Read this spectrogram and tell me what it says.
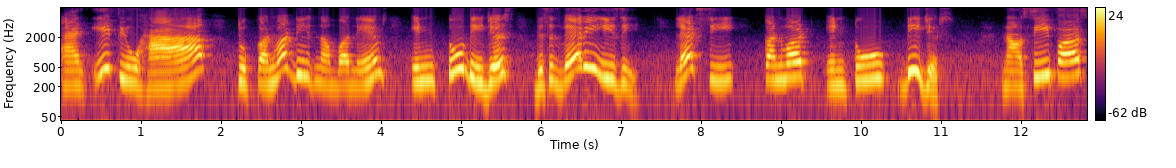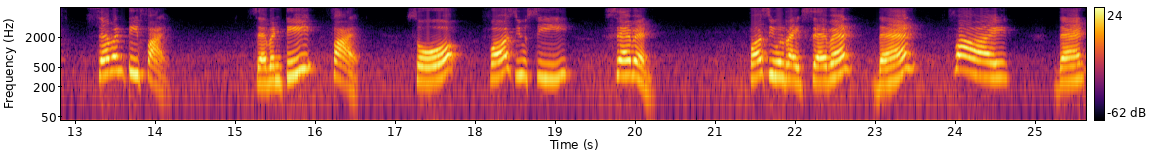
and if you have to convert these number names into digits this is very easy. Let's see convert into digits now see first 75 75 so first you see 7 first you will write 7 then 5 then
